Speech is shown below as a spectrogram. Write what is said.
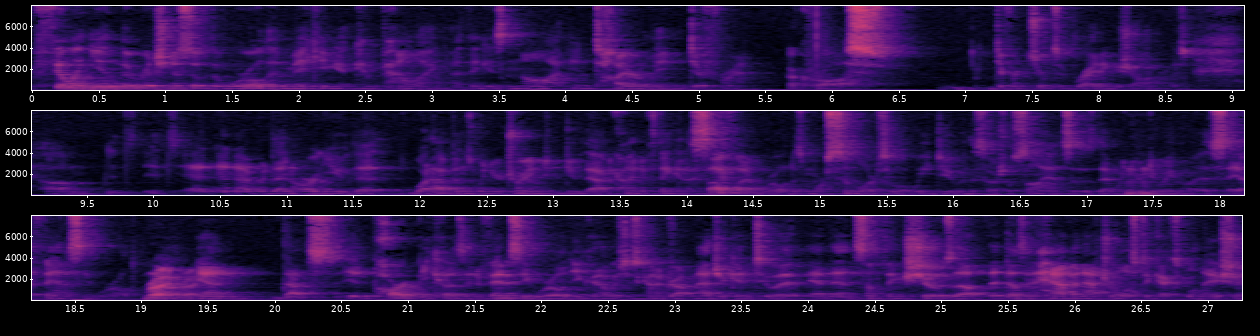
filling in the richness of the world and making it compelling, I think, is not entirely different across different sorts of writing genres. Um, and, and, I would then argue that what happens when you're trying to do that kind of thing in a sci-fi world is more similar to what we do in the social sciences than when mm-hmm. you're doing, say, a fantasy world. Right, right. And that's in part because in a fantasy world you can always just kind of drop magic into it and then something shows up that doesn't have a naturalistic explanation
